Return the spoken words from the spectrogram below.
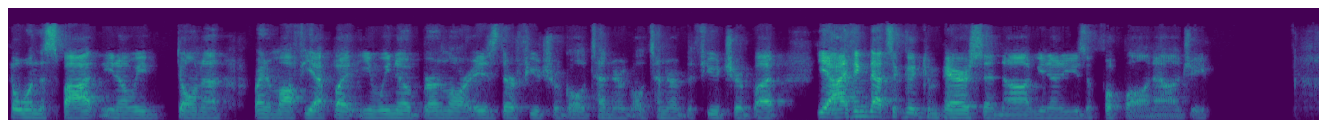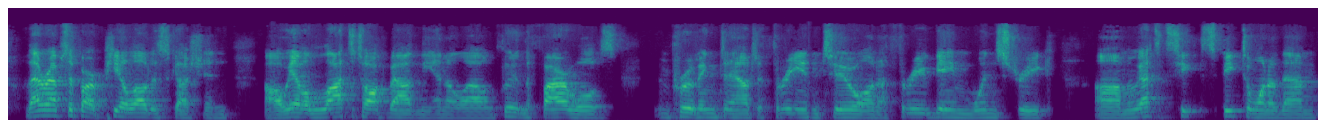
he'll win the spot. You know, we don't to write him off yet, but you know, we know Bernlohr is their future goaltender, goaltender of the future. But yeah, I think that's a good comparison. Uh, you know, to use a football analogy that wraps up our PLL discussion. Uh, we have a lot to talk about in the NLL, including the Firewolves improving to now to three and two on a three game win streak. Um, and we got to see, speak to one of them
